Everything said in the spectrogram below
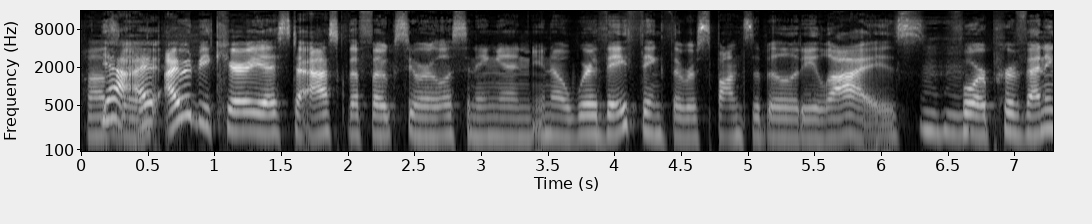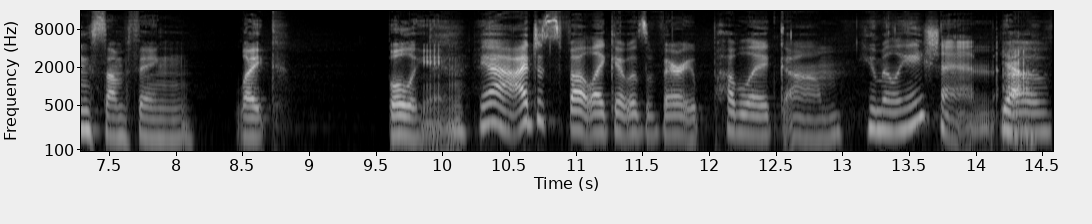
positive. Yeah, I, I would be curious to ask the folks who are listening in, you know, where they think the responsibility lies Mm-hmm. for preventing something like bullying. Yeah, I just felt like it was a very public um, humiliation Yeah. of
